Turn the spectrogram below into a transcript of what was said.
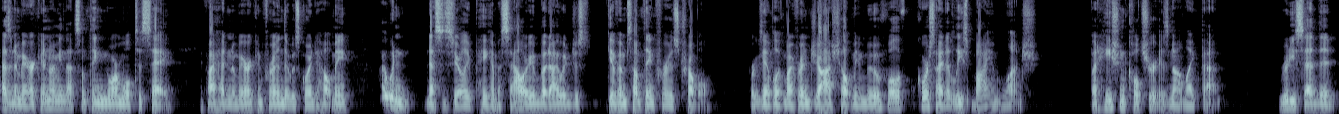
As an American, I mean, that's something normal to say. If I had an American friend that was going to help me, I wouldn't necessarily pay him a salary, but I would just give him something for his trouble. For example, if my friend Josh helped me move, well, of course I'd at least buy him lunch. But Haitian culture is not like that. Rudy said that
